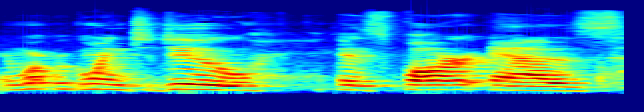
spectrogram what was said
And what we're going to do as far as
